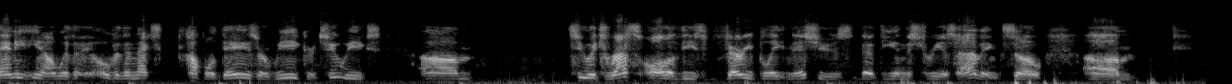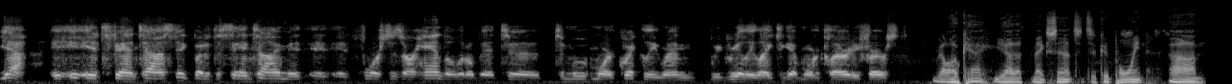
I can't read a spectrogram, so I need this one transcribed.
any you know with over the next couple of days or week or two weeks um, to address all of these very blatant issues that the industry is having. So um, yeah it, it's fantastic but at the same time it, it, it, forces our hand a little bit to to move more quickly when we'd really like to get more clarity first. Well okay. Yeah that makes sense. It's a good point. Um,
